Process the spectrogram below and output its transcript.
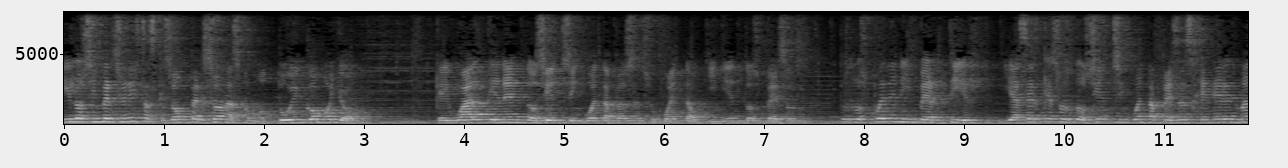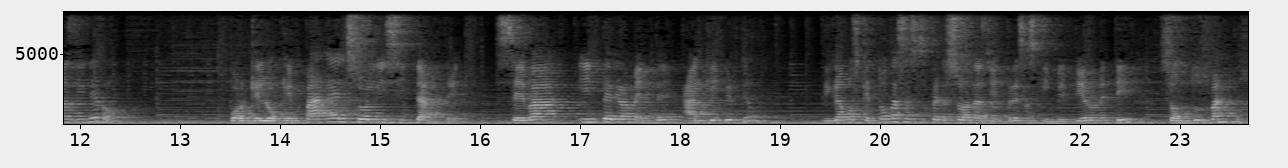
Y los inversionistas, que son personas como tú y como yo, que igual tienen 250 pesos en su cuenta o 500 pesos, pues los pueden invertir y hacer que esos 250 pesos generen más dinero. Porque lo que paga el solicitante se va íntegramente al que invirtió. Digamos que todas esas personas y empresas que invirtieron en ti son tus bancos.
